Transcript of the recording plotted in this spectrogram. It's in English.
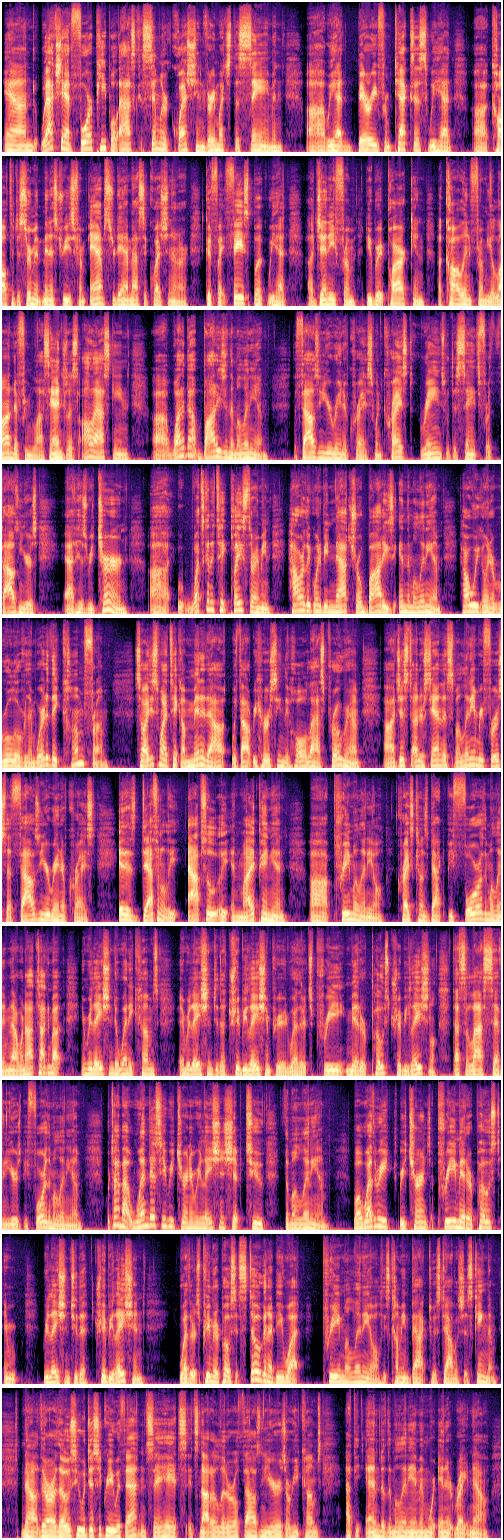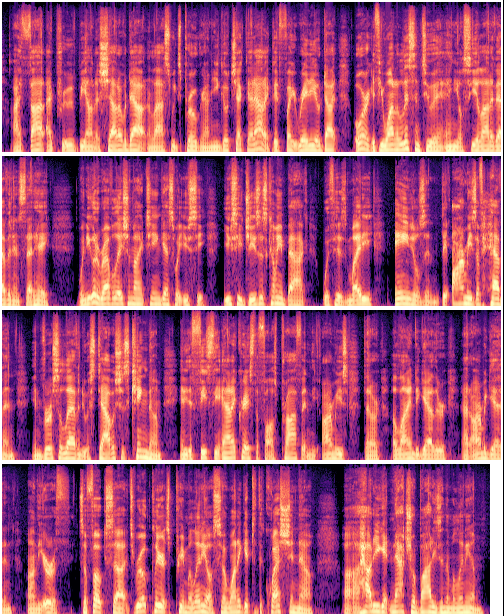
and we actually had four people ask a similar question, very much the same. And uh, we had Barry from Texas. We had uh, Call to Discernment Ministries from Amsterdam ask a question on our Good Fight Facebook. We had uh, Jenny from Newbury Park and a call in from Yolanda from Los Angeles, all asking, uh, what about bodies in the millennium? The thousand year reign of Christ, when Christ reigns with the saints for a thousand years, at his return, uh, what's going to take place there? I mean, how are there going to be natural bodies in the millennium? How are we going to rule over them? Where did they come from? So I just want to take a minute out without rehearsing the whole last program, uh, just to understand this millennium refers to the thousand year reign of Christ. It is definitely, absolutely, in my opinion, uh, premillennial. Christ comes back before the millennium. Now, we're not talking about in relation to when he comes in relation to the tribulation period, whether it's pre, mid, or post tribulational. That's the last seven years before the millennium. We're talking about when does he return in relationship to the millennium. Well, whether he returns pre, mid, or post in relation to the tribulation, whether it's pre, mid, or post, it's still going to be what? premillennial. He's coming back to establish his kingdom. Now, there are those who would disagree with that and say, hey, it's it's not a literal thousand years, or he comes at the end of the millennium and we're in it right now. I thought I proved beyond a shadow of a doubt in last week's program. You can go check that out at goodfightradio.org if you want to listen to it, and you'll see a lot of evidence that, hey, when you go to Revelation 19, guess what you see? You see Jesus coming back with his mighty angels and the armies of heaven in verse 11 to establish his kingdom, and he defeats the Antichrist, the false prophet, and the armies that are aligned together at Armageddon on the earth. So, folks, uh, it's real clear it's premillennial. So, I want to get to the question now uh, how do you get natural bodies in the millennium?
